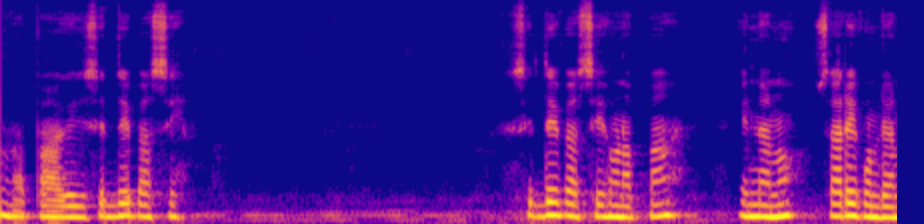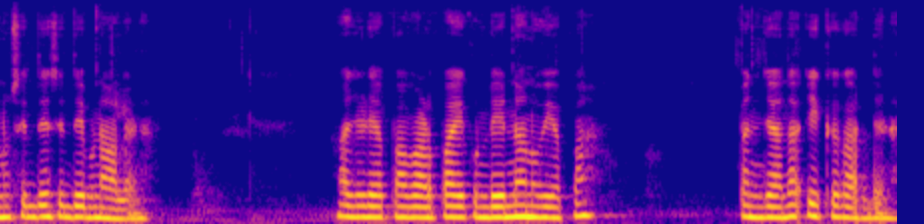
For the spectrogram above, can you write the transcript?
ਹੁਣ ਆਪਾਂ ਆ ਗਏ ਜੀ ਸਿੱਧੇ ਪਾਸੇ। ਸਿੱਧੇ ਪਾਸੇ ਹੁਣ ਆਪਾਂ ਇਹਨਾਂ ਨੂੰ, ਸਾਰੇ ਕੁੰਡਿਆਂ ਨੂੰ ਸਿੱਧੇ ਸਿੱਧੇ ਬਣਾ ਲੈਣਾ। ਆ ਜਿਹੜੇ ਆਪਾਂ ਵਲ ਪਾਏ ਕੁੰਡੇ, ਇਹਨਾਂ ਨੂੰ ਵੀ ਆਪਾਂ ਪੰਜਾਂ ਦਾ ਇੱਕ ਕਰ ਦੇਣਾ।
